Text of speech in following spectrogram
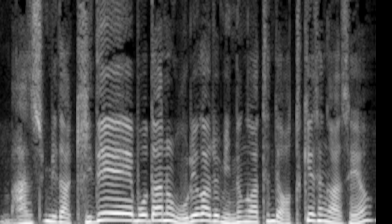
많습니다. 기대보다는 우려가 좀 있는 것 같은데 어떻게 생각하세요?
